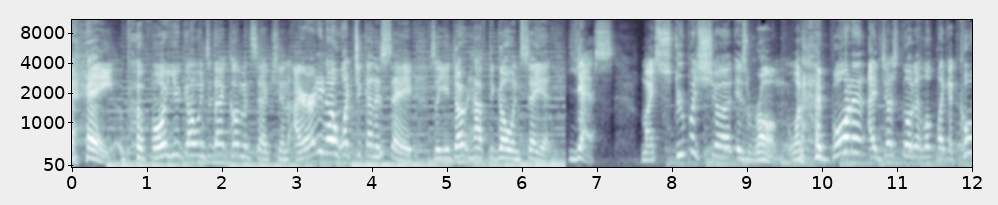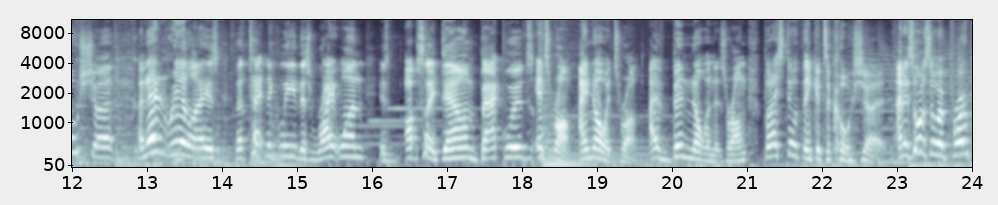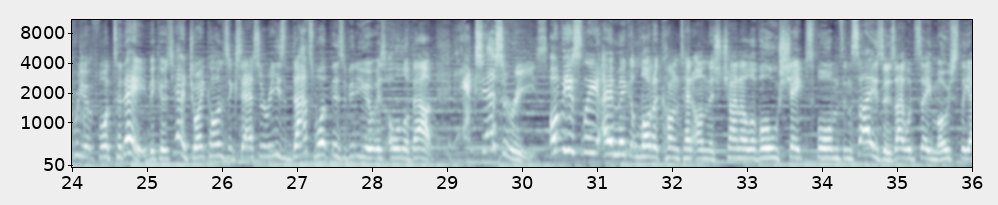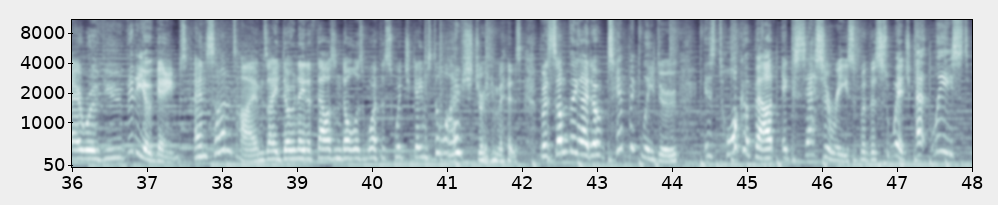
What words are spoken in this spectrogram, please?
Hey, before you go into that comment section, I already know what you're gonna say, so you don't have to go and say it. Yes, my stupid shirt is wrong. When I bought it, I just thought it looked like a cool shirt, and then realized that technically this right one is upside down, backwards. It's wrong. I know it's wrong. I've been knowing it's wrong, but I still think it's a cool shirt. And it's also appropriate for today, because yeah, Joy-Cons, accessories, that's what this video is all about accessories. Obviously, I make a lot of content on this channel of all shapes, forms, and sizes. I would say mostly I review video games. And sometimes I donate a $1,000 worth of Switch games to live streamers. But something I don't typically do is talk about accessories for the Switch. At least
